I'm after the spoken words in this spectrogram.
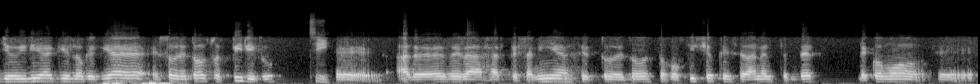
yo diría que lo que queda es sobre todo su espíritu, sí. Eh, a través de las artesanías, ¿cierto? de todos estos oficios que se dan a entender de cómo eh,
